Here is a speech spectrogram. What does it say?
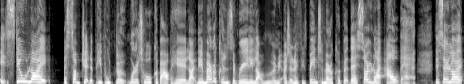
it's still like a subject that people don't want to talk about here. Like, the Americans are really like, I, mean, I don't know if you've been to America, but they're so like out there. They're so like,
